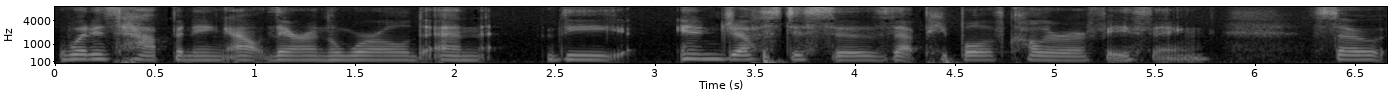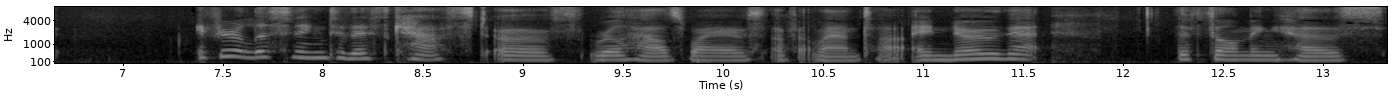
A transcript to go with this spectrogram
what is happening out there in the world and the injustices that people of color are facing so if you're listening to this cast of Real Housewives of Atlanta, I know that the filming has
